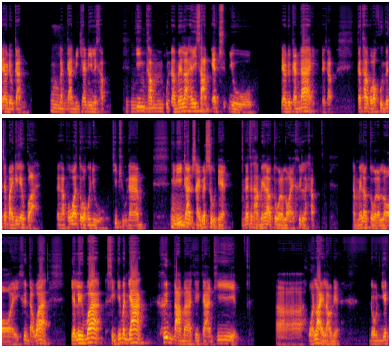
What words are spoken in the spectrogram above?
แนวเดียวกันอืมหลักการมีแค่นี้เลยครับอืม ยิ่งทำคุณทำให้ละให้สาม H อยู่แนวเดียวกันได้นะครับก็เท่ากับว่าคุณก็จะไปได้เร็วกว่านะครับ เพราะว่าตัวคุณอยู่ที่ผิวน้ำทีนี้การใส่เวทสูทเนี่ยมันก็จะทำให้เราตัวเราลอยขึ้นแหละครับทำให้เราตัวเราลอยขึ้นแต่ว่า อย่าลืมว่าสิ่งที่มันยากขึ้นตามมาคือการที่อ่าหัวไหล่เราเนี่ย โดนยึด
